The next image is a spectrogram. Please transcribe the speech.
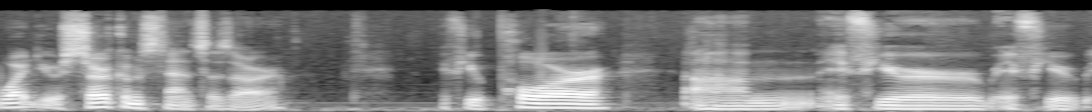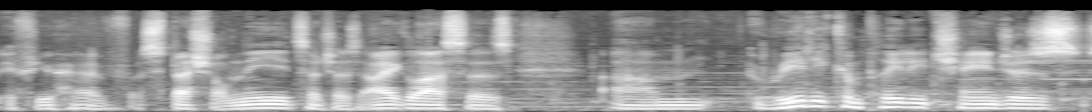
what your circumstances are. If you're poor, um, if you're if you if you have a special need such as eyeglasses, um, really completely changes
